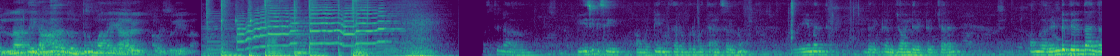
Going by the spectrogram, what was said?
எல்லாருக்கும் யார் அந்த முத்துக்குமாரா யாரு? அப்படி சொல்லி எல்லாம் ஃபஸ்ட்டு நான் ஏசிடிசி அவங்க டீமுக்கு தான் ரொம்ப ரொம்ப தேங்க்ஸ் சொல்லணும். Hemanth director and joint director Charan அவங்க ரெண்டு பேரும் தான் இந்த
